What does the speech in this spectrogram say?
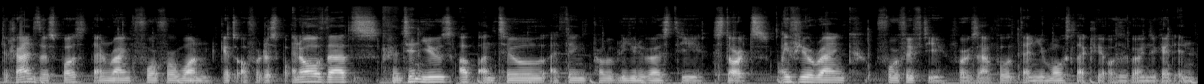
declines their spot, then rank 441 gets offered a spot. And all of that continues up until I think probably university starts. If you're rank 450, for example, then you're most likely also going to get in.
